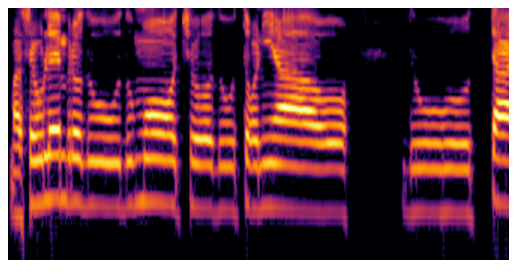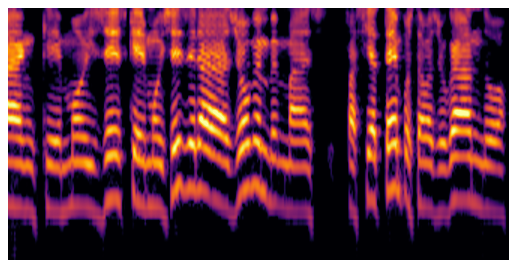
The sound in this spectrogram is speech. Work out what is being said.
mas eu lembro do, do Mocho, do Toniao, do Tanque, Moisés, que Moisés era jovem, mas fazia tempo estava jogando.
